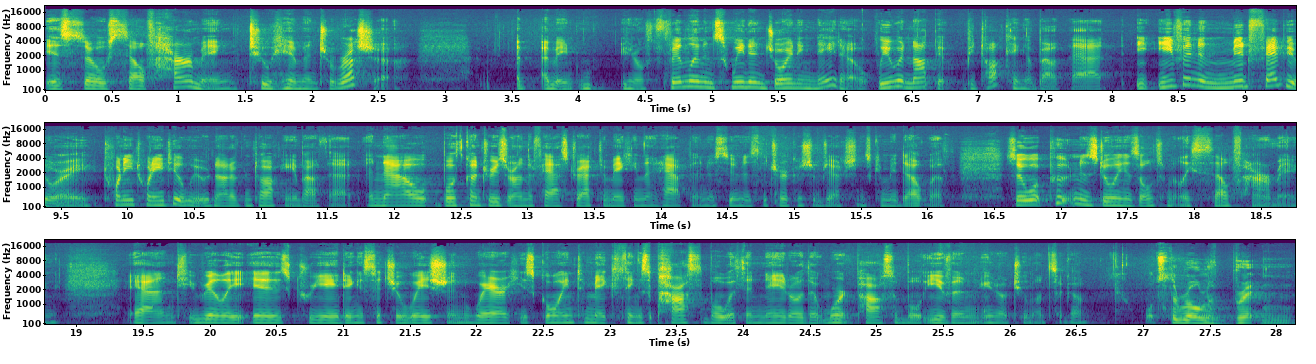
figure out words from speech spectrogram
is so self-harming to him and to Russia. I mean, you know, Finland and Sweden joining NATO, we would not be, be talking about that even in mid February 2022, we would not have been talking about that. And now both countries are on the fast track to making that happen as soon as the Turkish objections can be dealt with. So, what Putin is doing is ultimately self harming. And he really is creating a situation where he's going to make things possible within NATO that weren't possible even you know, two months ago. What's the role of Britain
